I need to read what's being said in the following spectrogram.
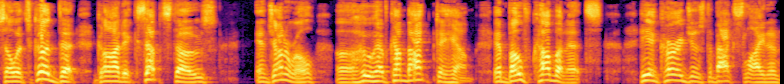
So it's good that God accepts those in general uh, who have come back to Him. In both covenants, He encourages the backslider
